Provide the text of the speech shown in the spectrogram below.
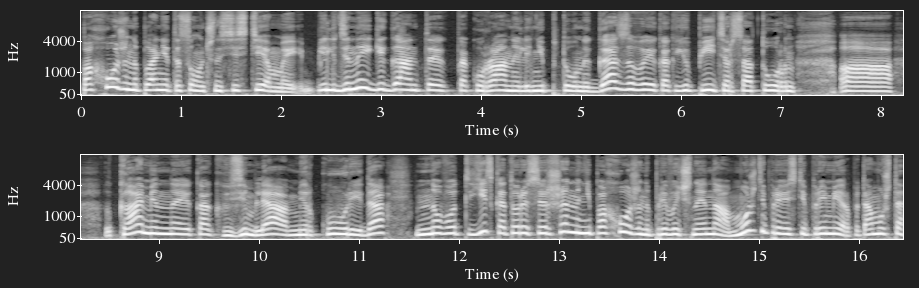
похожи на планеты Солнечной системы, и ледяные гиганты, как Уран или Нептун, и газовые, как Юпитер, Сатурн, а, каменные, как Земля, Меркурий, да, но вот есть, которые совершенно не похожи на привычные нам. Можете привести пример? Потому что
